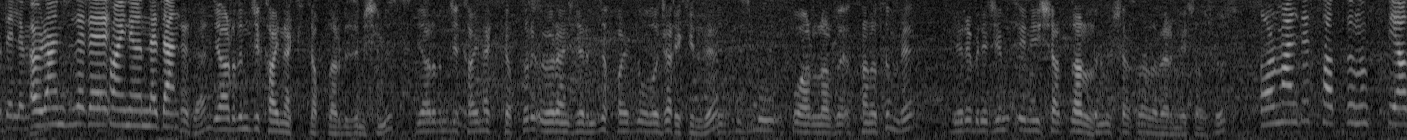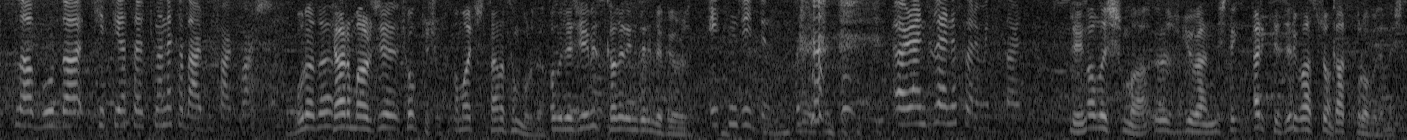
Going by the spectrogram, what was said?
gidelim. Öğrencilere kaynağı neden? Neden? Yardımcı kaynak kitaplar bizim işimiz. Yardımcı kaynak kitapları öğrencilerimize faydalı olacak şekilde biz bu fuarlarda tanıtım ve verebileceğimiz en iyi şartlarla, ekonomik şartlarla vermeye çalışıyoruz. Normalde sattığınız fiyatla buradaki fiyat arasında ne kadar bir fark var? Burada kar marjı çok düşük. Amaç tanıtım burada. Yapabileceğimiz kadar indirim yapıyoruz. Eğitimciydiniz. Öğrencilere ne söylemek istersiniz? Alışma, özgüven, işte herkesin motivasyon, kat problemi işte.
